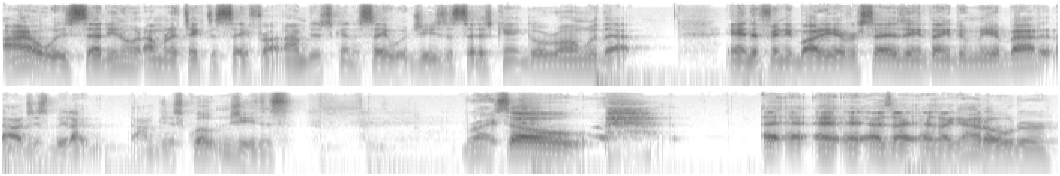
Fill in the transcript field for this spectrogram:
I always said, you know what, I'm going to take the safe route. I'm just going to say what Jesus says. Can't go wrong with that. And if anybody ever says anything to me about it, I'll just be like, I'm just quoting Jesus. Right. So as I as I got older,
